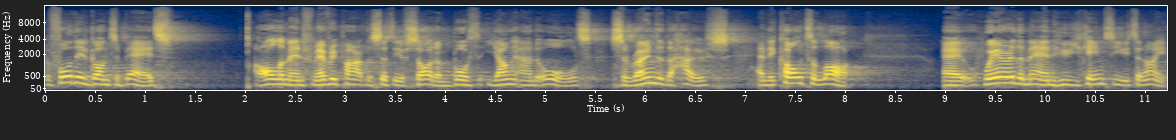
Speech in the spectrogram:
before they had gone to bed, all the men from every part of the city of Sodom, both young and old, surrounded the house, and they called to Lot, uh, Where are the men who came to you tonight?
